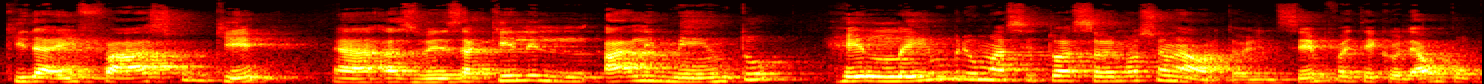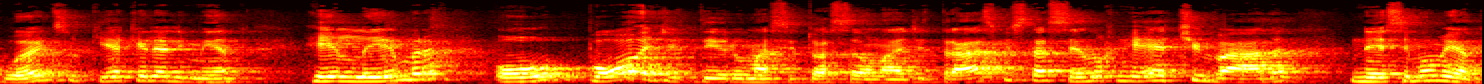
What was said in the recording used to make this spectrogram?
Que daí faz com que, às vezes, aquele alimento relembre uma situação emocional. Então a gente sempre vai ter que olhar um pouco antes o que aquele alimento relembra ou pode ter uma situação lá de trás que está sendo reativada nesse momento.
